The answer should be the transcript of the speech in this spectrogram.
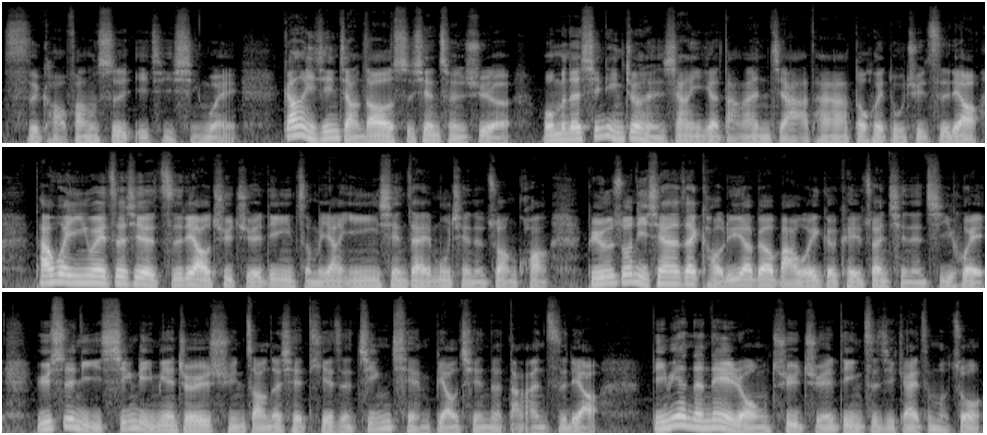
思考方式以及行为，刚刚已经讲到实现程序了。我们的心灵就很像一个档案夹，它都会读取资料，它会因为这些资料去决定怎么样应应现在目前的状况。比如说，你现在在考虑要不要把握一个可以赚钱的机会，于是你心里面就会寻找那些贴着金钱标签的档案资料，里面的内容去决定自己该怎么做。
